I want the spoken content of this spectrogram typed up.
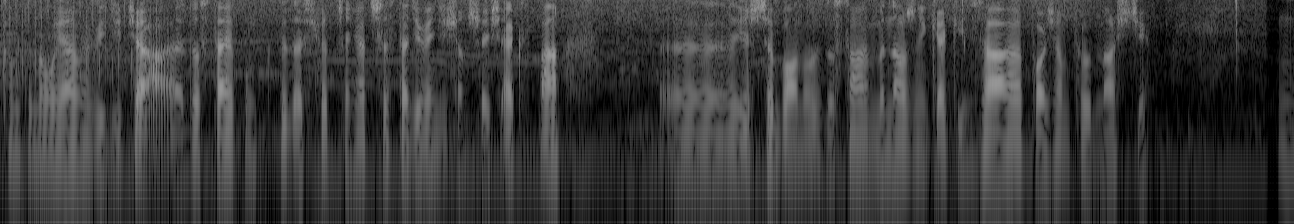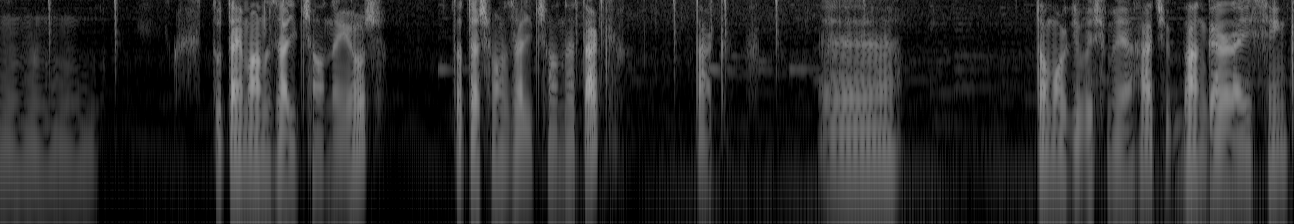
Kontynuujemy. Widzicie, dostaję punkty doświadczenia 396 expa. Yy, jeszcze bonus dostałem, mnożnik jakiś za poziom trudności. Mm, tutaj mam zaliczony już. To też mam zaliczone, tak? Tak. Yy, to moglibyśmy jechać. Banger Racing.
